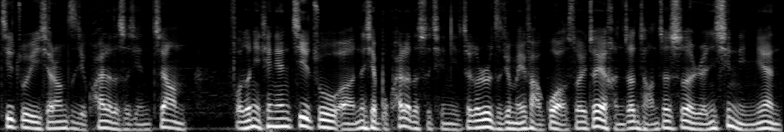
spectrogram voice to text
记住一些让自己快乐的事情。这样，否则你天天记住呃那些不快乐的事情，你这个日子就没法过。所以这也很正常，这是人性里面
